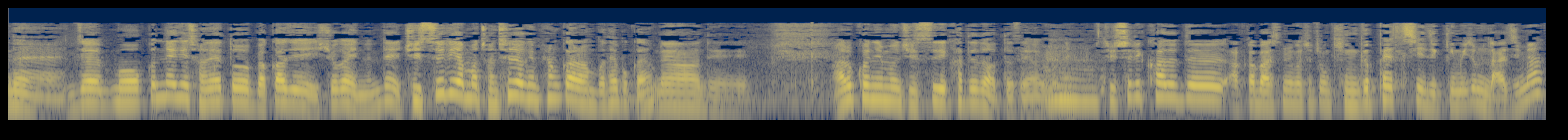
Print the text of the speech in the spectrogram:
네. 네, 이제 뭐 끝내기 전에 또 몇 가지 이슈가 있는데 G3 한번 전체적인 평가를 한번 해볼까요? 네, 아, 네. 아르코님은 G3 카드들 어떠세요? 이번에? 음, G3 카드들 아까 말씀드린 것처럼 좀 긴급 패치 느낌이 좀 나지만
